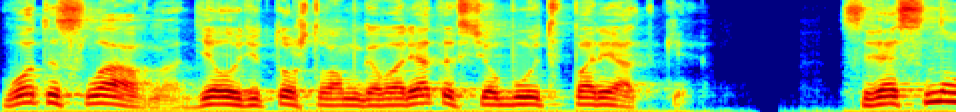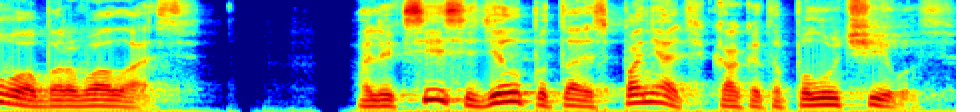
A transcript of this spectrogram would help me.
«Вот и славно. Делайте то, что вам говорят, и все будет в порядке». Связь снова оборвалась. Алексей сидел, пытаясь понять, как это получилось.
